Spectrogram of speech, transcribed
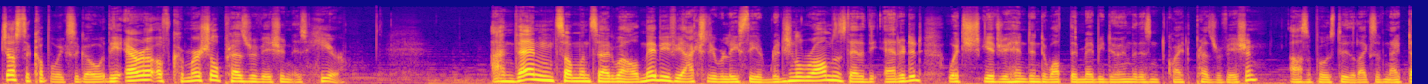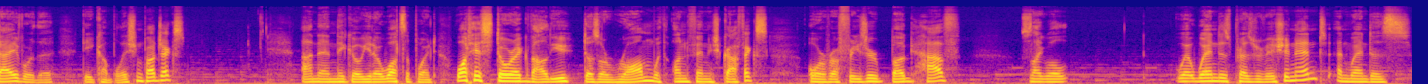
just a couple weeks ago, the era of commercial preservation is here. And then someone said, well, maybe if you actually release the original ROMs instead of the edited, which gives you a hint into what they may be doing that isn't quite preservation, as opposed to the likes of Nightdive or the decompilation projects. And then they go, you know, what's the point? What historic value does a ROM with unfinished graphics or a freezer bug have? It's like, well, when does preservation end and when does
